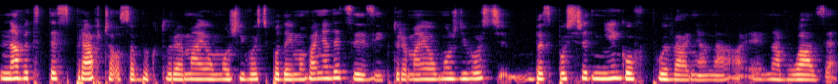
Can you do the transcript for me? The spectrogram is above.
nawet te sprawcze osoby, które mają możliwość podejmowania decyzji, które mają możliwość bezpośredniego wpływania na, na władzę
